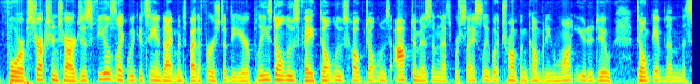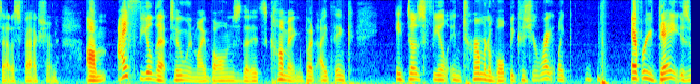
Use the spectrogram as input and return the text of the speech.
for obstruction charges. Feels like we could see indictments by the first of the year. Please don't lose faith, don't lose hope, don't lose optimism. That's precisely what Trump and company want you to do. Don't give them the satisfaction. Um, I feel that too in my bones that it's coming, but I think it does feel interminable because you're right. Like every day is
